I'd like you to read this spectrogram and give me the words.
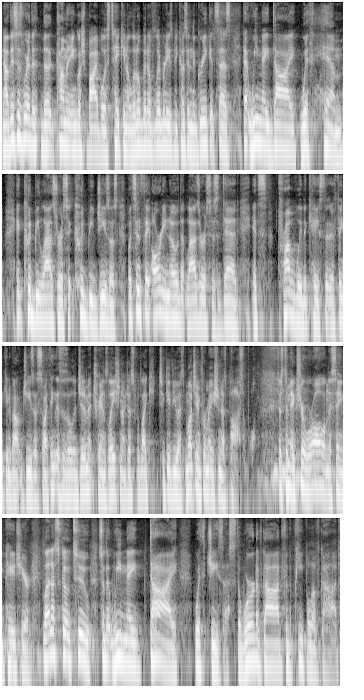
Now, this is where the, the, Common English Bible is taking a little bit of liberties because in the Greek it says that we may die with him. It could be Lazarus, it could be Jesus. But since they already know that Lazarus is dead, it's probably the case that they're thinking about Jesus. So I think this is a legitimate translation. I just would like to give you as much information as possible just to make sure we're all on the same page here. Let us go too, so that we may die with Jesus, the Word of God for the people of God.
